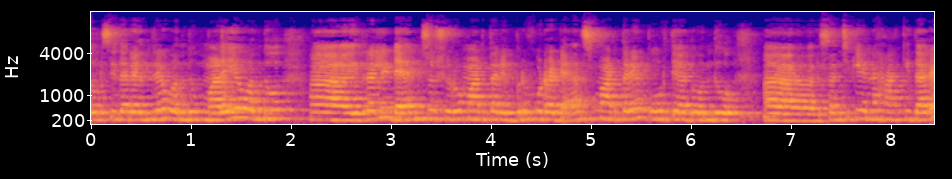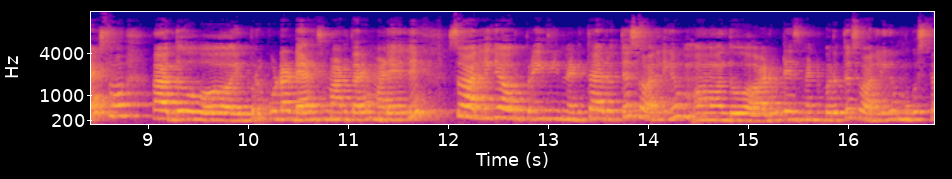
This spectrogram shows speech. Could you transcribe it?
ತೋರಿಸಿದ್ದಾರೆ ಅಂದ್ರೆ ಒಂದು ಮಳೆಯ ಒಂದು ಇದರಲ್ಲಿ ಡ್ಯಾನ್ಸ್ ಶುರು ಮಾಡ್ತಾರೆ. ಇಬ್ರು ಕೂಡ ಡ್ಯಾನ್ಸ್ ಮಾಡ್ತಾರೆ. ಪೂರ್ತಿ ಅದು ಒಂದು ಸಂಚಿಕೆಯನ್ನ ಹಾಕಿದ್ದಾರೆ. ಸೊ ಅದು, ಇಬ್ರು ಕೂಡ ಡ್ಯಾನ್ಸ್ ಮಾಡ್ತಾರೆ ಮಳೆಯಲ್ಲಿ. ಸೊ ಅಲ್ಲಿಗೆ ಅವ್ರ ಪ್ರೀತಿ ನಡೀತಾ ಇರುತ್ತೆ. ಸೊ ಅಲ್ಲಿಗೆ ಒಂದು ಅಡ್ವರ್ಟೈಸ್ಮೆಂಟ್ ಬರುತ್ತೆ. ಸೊ ಅಲ್ಲಿಗೆ ಮುಗಿಸ್ತಾರೆ.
